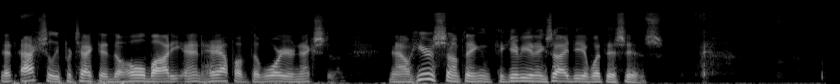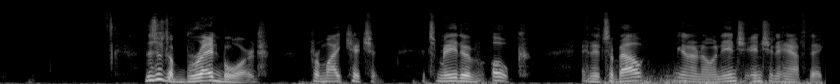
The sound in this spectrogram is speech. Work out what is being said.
that actually protected the whole body and half of the warrior next to them. Now here's something to give you an idea of what this is. This is a breadboard from my kitchen. It's made of oak and it's about, you know, an inch, inch and a half thick.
